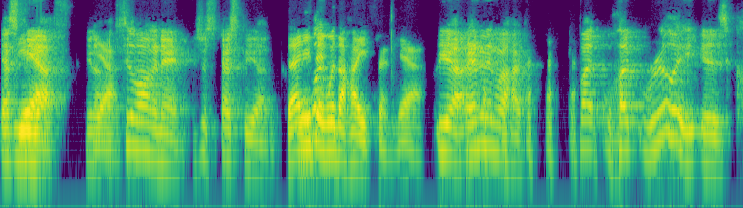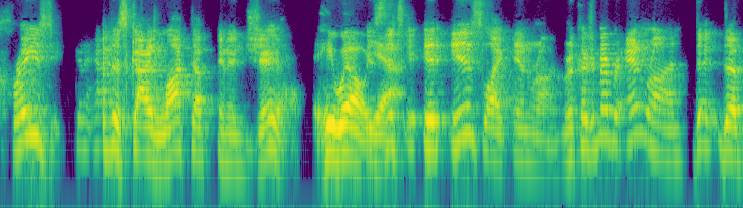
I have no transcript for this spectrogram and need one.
SBF. Yeah. You know, Yeah. it's too long a name. It's just SBF. Anything What- with a hyphen, yeah. yeah, anything with a hyphen. but what really is crazy, going to have this guy locked up and in jail. He will, Is yeah. this, it is like Enron because remember Enron, the, the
